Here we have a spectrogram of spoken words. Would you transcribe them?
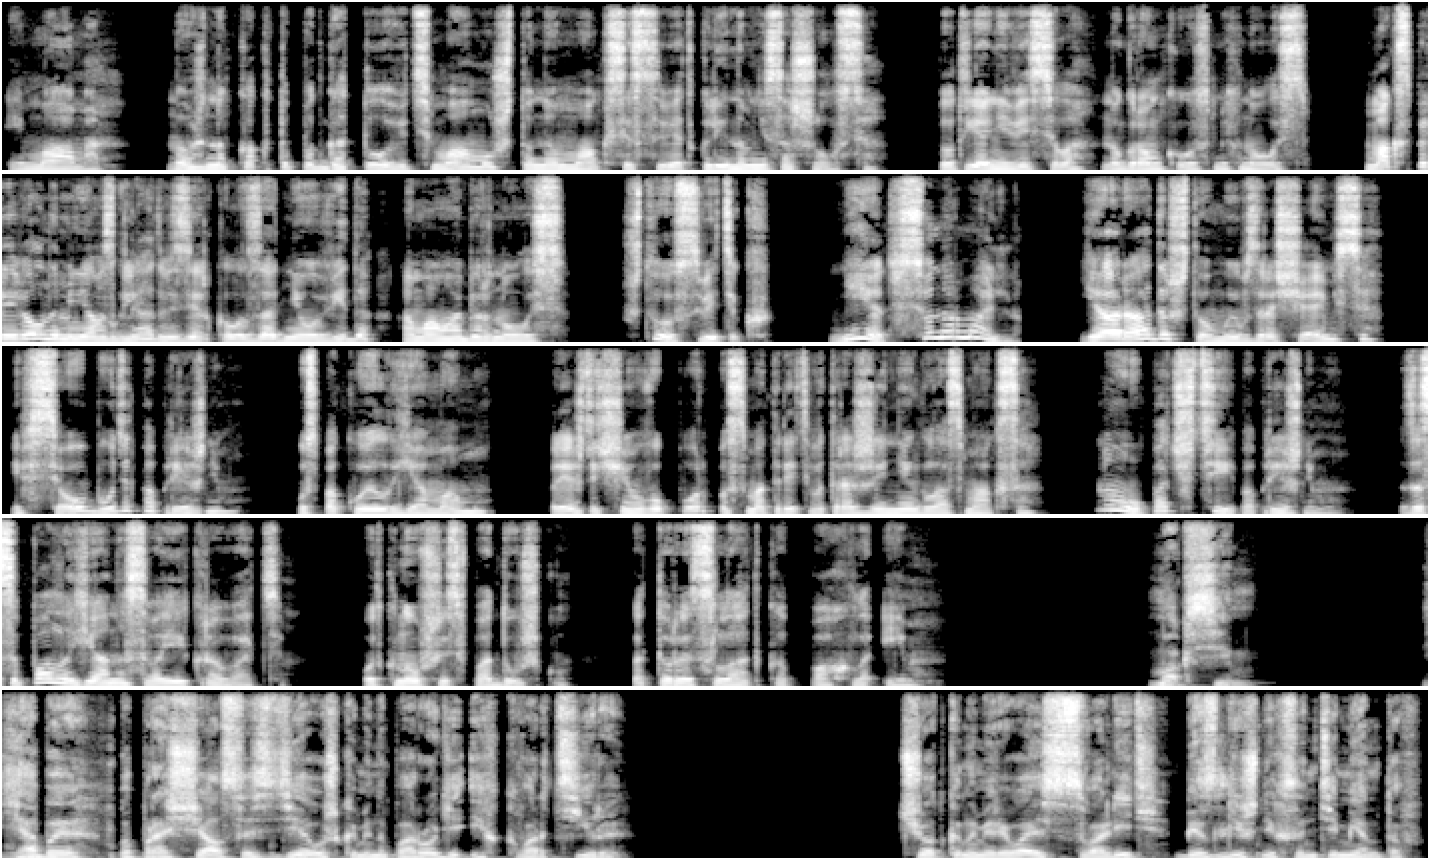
И мама. Нужно как-то подготовить маму, что на Максе свет клином не сошелся. Тут я не весело, но громко усмехнулась. Макс перевел на меня взгляд в зеркало заднего вида, а мама обернулась. «Что, Светик?» «Нет, все нормально. Я рада, что мы возвращаемся, и все будет по-прежнему», — успокоила я маму, прежде чем в упор посмотреть в отражение глаз Макса. «Ну, почти по-прежнему». Засыпала я на своей кровати, уткнувшись в подушку, которая сладко пахла им. Максим. Я бы попрощался с девушками на пороге их квартиры, четко намереваясь свалить без лишних сантиментов.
